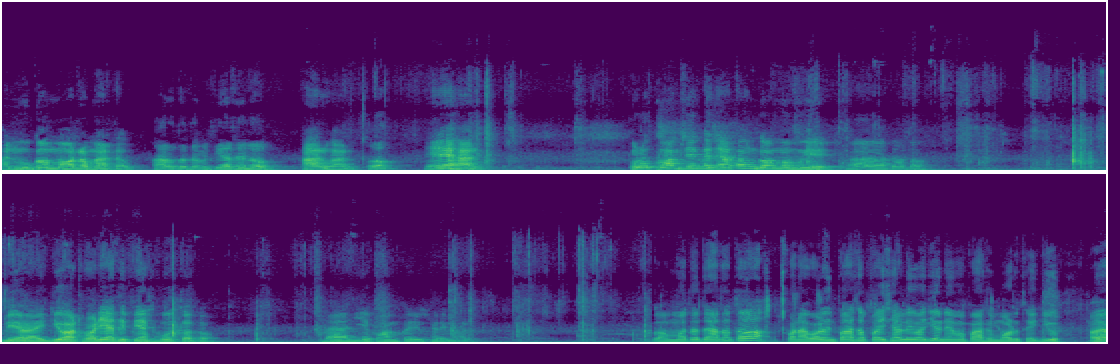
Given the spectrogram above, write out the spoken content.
અને હું ગામમાં ઓર્ડર મારતા હું સારું તો તમે તૈયાર થઈને લો. સારું સારું હો. એ સારું થોડુંક કામ છે એટલે જાતા હું ગામમાં હું એ. હા હા. જાતો મેળ આવી ગયો અઠવાડિયાથી ભેંસ ગોતતો હતો. દાદાજીએ કામ કર્યું ખરી મારું ગામમાં તો જાતો તો પણ આ વળીને પાછો પૈસા લેવા ગયો ને એમાં પાછું મોડું થઈ ગયું. હવે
